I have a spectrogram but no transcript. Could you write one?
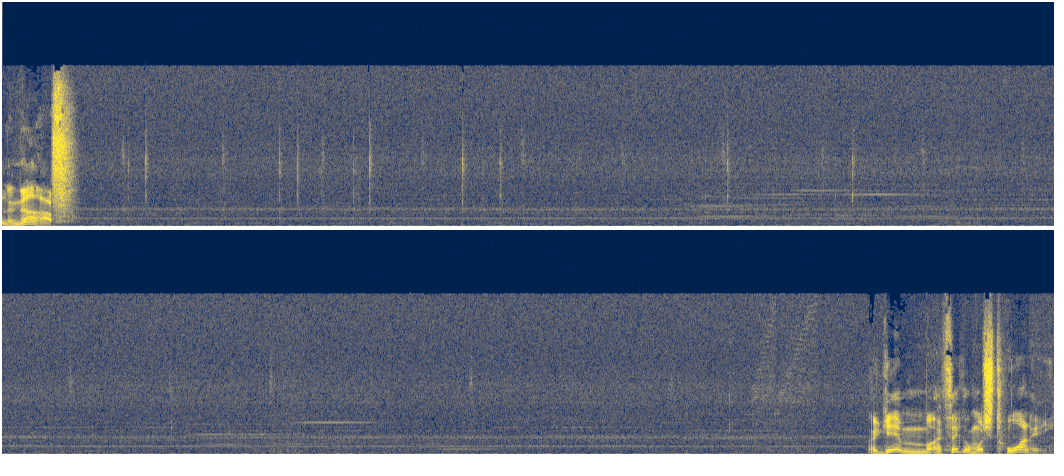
wasn't enough. Again, I think almost 20.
